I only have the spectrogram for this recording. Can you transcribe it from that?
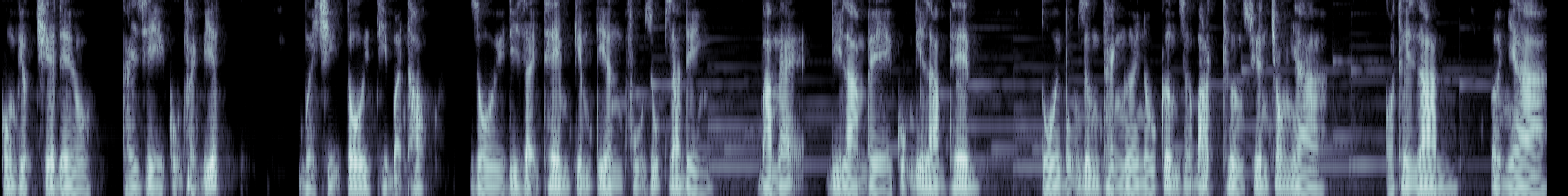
công việc chia đều, cái gì cũng phải biết. Bởi chị tôi thì bận học, rồi đi dạy thêm kiếm tiền phụ giúp gia đình. Bà mẹ đi làm về cũng đi làm thêm. Tôi bỗng dưng thành người nấu cơm rửa bát thường xuyên trong nhà. Có thời gian, ở nhà,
